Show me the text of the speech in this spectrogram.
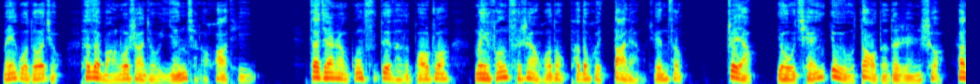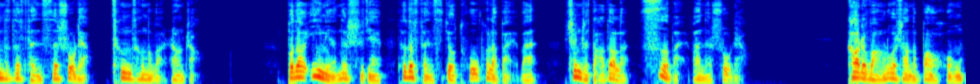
没过多久，他在网络上就引起了话题，再加上公司对他的包装，每逢慈善活动，他都会大量捐赠。这样有钱又有道德的人设，让他的粉丝数量蹭蹭的往上涨。不到一年的时间，他的粉丝就突破了百万，甚至达到了四百万的数量。靠着网络上的爆红，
